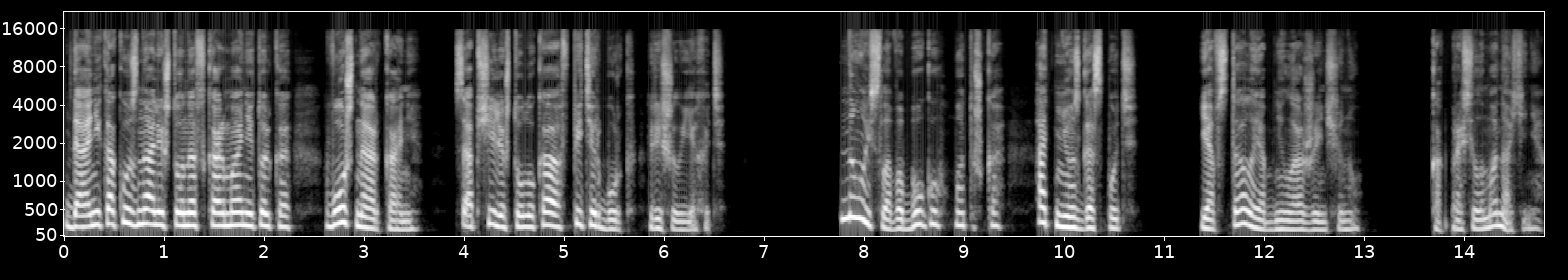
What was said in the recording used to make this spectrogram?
Да, они как узнали, что у нас в кармане только вошь на аркане. Сообщили, что Лука в Петербург решил ехать. Ну и слава богу, матушка, отнес Господь. Я встала и обняла женщину, как просила монахиня.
